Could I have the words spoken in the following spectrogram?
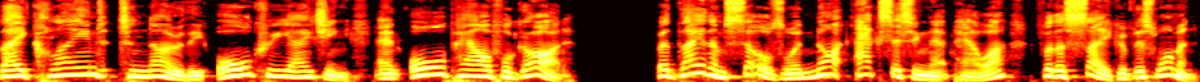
They claimed to know the all creating and all powerful God, but they themselves were not accessing that power for the sake of this woman.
